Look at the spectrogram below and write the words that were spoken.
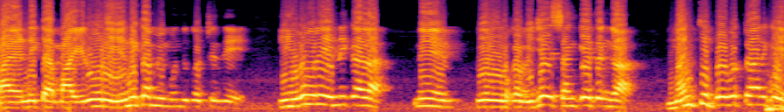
మా ఎన్నిక మా ఇరువురి ఎన్నిక మీ ముందుకు వచ్చింది. ఈ ఇరువురి ఎన్నికని మీరు ఒక విజయ సంకేతంగా మంచి ప్రభుత్వానికి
